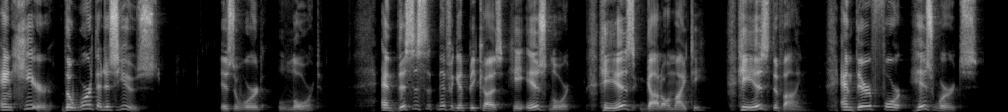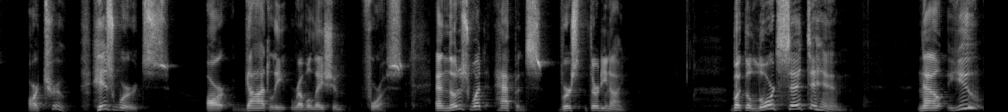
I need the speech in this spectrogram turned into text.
And here, the word that is used is the word Lord. And this is significant because he is Lord, he is God Almighty, he is divine, and therefore his words are true. His words are godly revelation for us. And notice what happens. Verse 39. But the Lord said to him, Now you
